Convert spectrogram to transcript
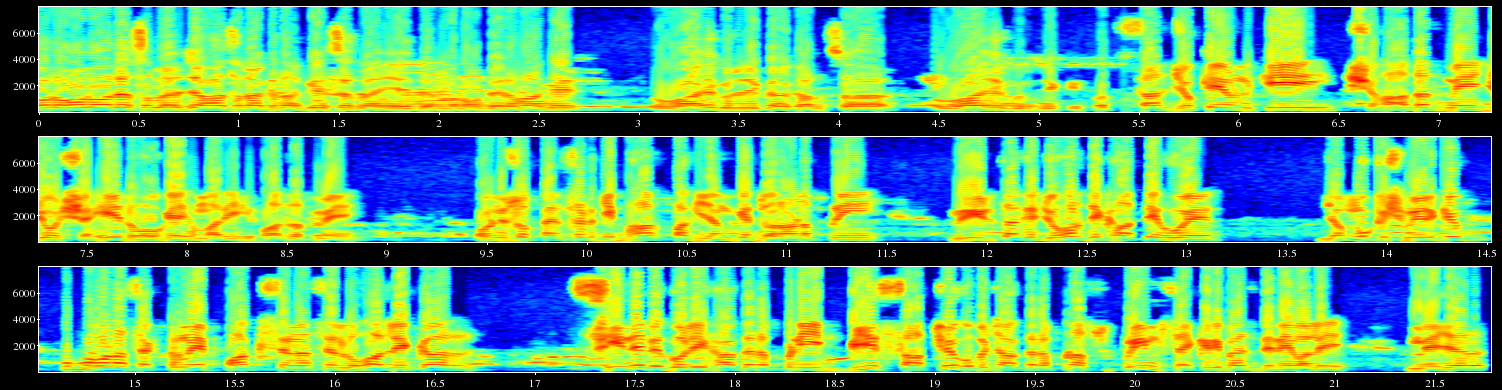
ਔਰ ਆਉਣ ਵਾਲੇ ਸਮੇਂ 'ਚ ਆਸ ਰੱਖਦਾ ਕਿ ਇਸੇ ਤਰ੍ਹਾਂ ਹੀ ਇਹ ਦਿਨ ਮਨਾਉਂਦੇ ਰਵਾਂਗੇ ਵਾਹਿਗੁਰੂ ਜੀ ਕਾ ਖਾਲਸਾ ਵਾਹਿਗੁਰੂ ਜੀ ਕੀ ਫਤਿਹ सर जो कि उनकी शहादत में जो शहीद हो गए हमारी हिफाजत में 1965 की भारत पाक जंग के दौरान अपनी वीरता के जोहर दिखाते हुए जम्मू कश्मीर के कुपवाड़ा सेक्टर में पाक सेना से लोहा लेकर सीने पे गोली खाकर अपनी 20 साथियों को बचाकर अपना सुप्रीम सेक्रीफाइस देने वाले मेजर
